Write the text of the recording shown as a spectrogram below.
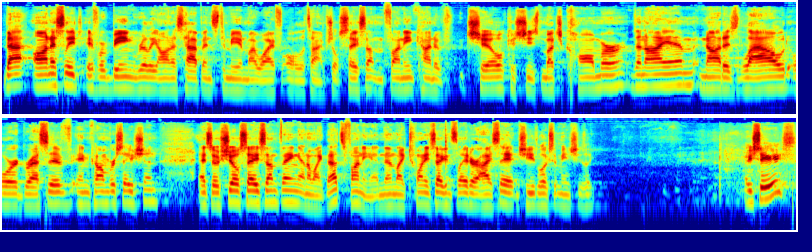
That honestly, if we're being really honest, happens to me and my wife all the time. She'll say something funny, kind of chill, because she's much calmer than I am, not as loud or aggressive in conversation. And so she'll say something, and I'm like, that's funny. And then, like 20 seconds later, I say it, and she looks at me and she's like, Are you serious?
